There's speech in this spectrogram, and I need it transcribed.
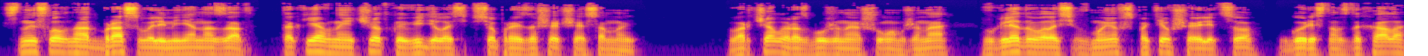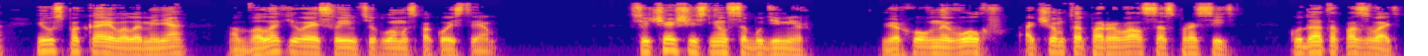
Сны словно отбрасывали меня назад, так явно и четко виделось все произошедшее со мной. Ворчала разбуженная шумом жена, вглядывалась в мое вспотевшее лицо, горестно вздыхала и успокаивала меня, обволакивая своим теплом и спокойствием. Все чаще снился Будимир. Верховный Волхв о чем-то порывался спросить, куда-то позвать,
